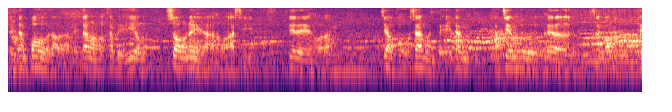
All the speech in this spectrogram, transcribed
会当保护老人，会当哦，较袂用受内啦，吼，也是这个互人照顾有啥问题，咱甲政府迄个算讲提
